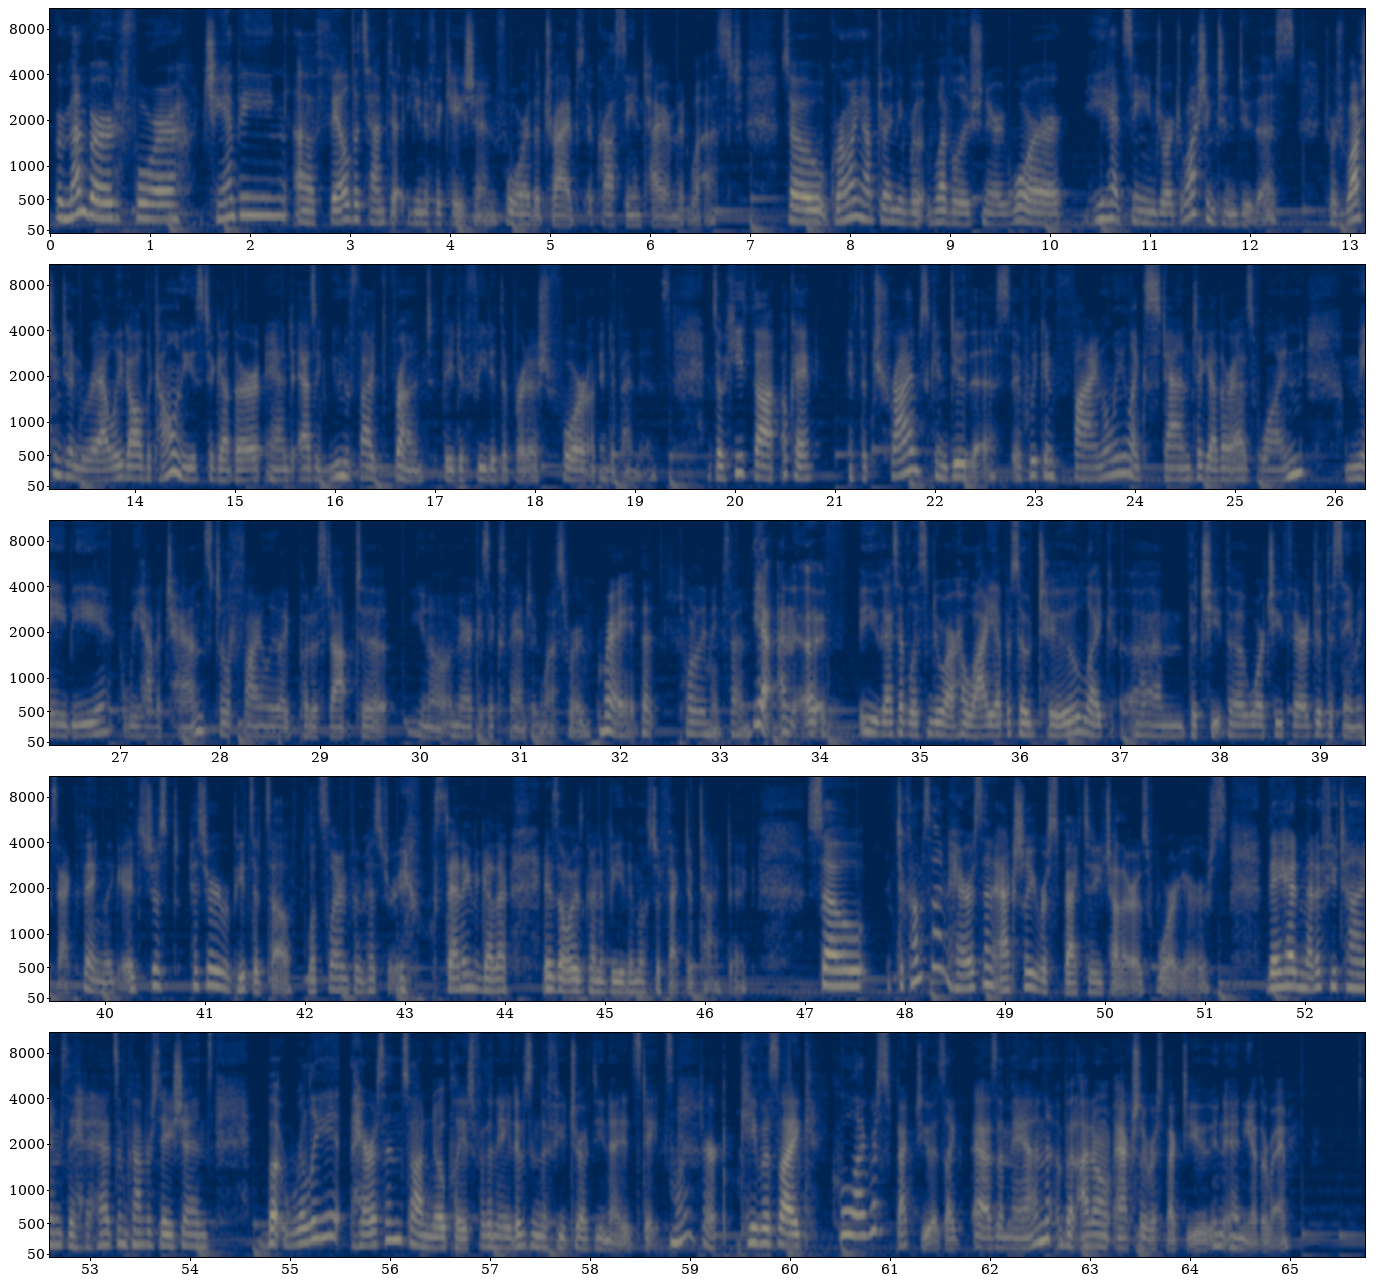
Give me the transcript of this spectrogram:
remembered for championing a failed attempt at unification for the tribes across the entire Midwest. So, growing up during the Re- Revolutionary War, he had seen George Washington do this. George Washington rallied all the colonies together, and as a unified front, they defeated the British for independence. And so he thought, okay, if the tribes can do this, if we can finally like stand together as one, maybe we have a chance to finally like put a stop to, you know, America's expansion westward. Right. That totally makes sense. Yeah, and uh, if you guys have listened to our Hawaii episode too, like um, the chief, the war chief there did the same exact thing. Like it's just history repeats itself. Let's learn from history. Standing together is always going to be the most effective tactic. So, Tecumseh and Harrison actually respected each other as warriors. They had met a few times, they had had some conversations, but really, Harrison saw no place for the natives in the future of the United States. What a jerk. He was like, "Cool, I respect you as like as a man, but I don't actually respect you in any other way."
